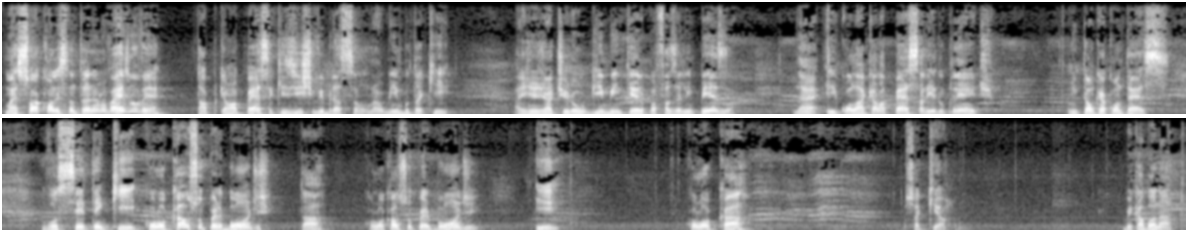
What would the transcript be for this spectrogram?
Mas só a cola instantânea não vai resolver, tá? Porque é uma peça que existe vibração, né? O gimbal tá aqui, a gente já tirou o gimbal inteiro para fazer a limpeza, né? E colar aquela peça ali do cliente. Então o que acontece? Você tem que colocar o super bond, tá? Colocar o super bond e colocar isso aqui, ó. Bicarbonato.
